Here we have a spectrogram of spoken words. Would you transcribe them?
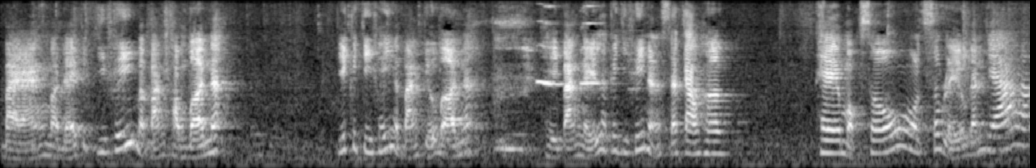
bạn mà để cái chi phí mà bạn phòng bệnh á với cái chi phí mà bạn chữa bệnh á thì bạn nghĩ là cái chi phí này nó sẽ cao hơn. Theo một số số liệu đánh giá đó,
